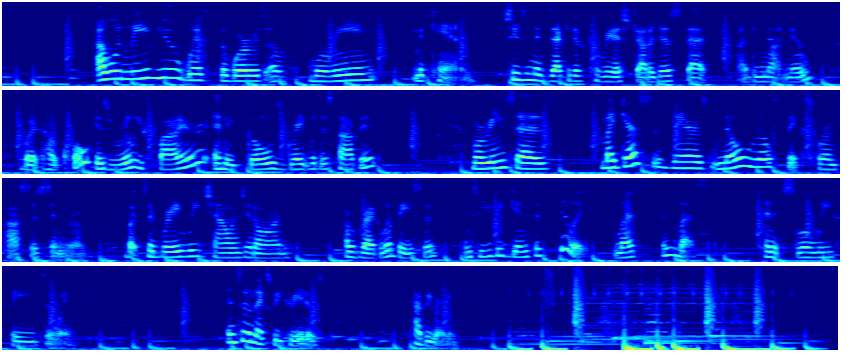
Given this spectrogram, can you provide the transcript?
I will leave you with the words of Maureen McCann. She's an executive career strategist that I do not know, but her quote is really fire and it goes great with this topic. Maureen says, My guess is there's no real fix for imposter syndrome but to bravely challenge it on a regular basis until you begin to feel it less and less, and it slowly fades away. Until next week, creatives, Happy writing.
